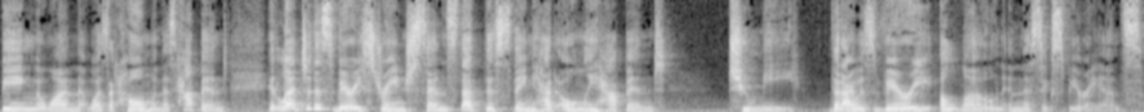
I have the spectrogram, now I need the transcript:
being the one that was at home when this happened, it led to this very strange sense that this thing had only happened to me, that I was very alone in this experience.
